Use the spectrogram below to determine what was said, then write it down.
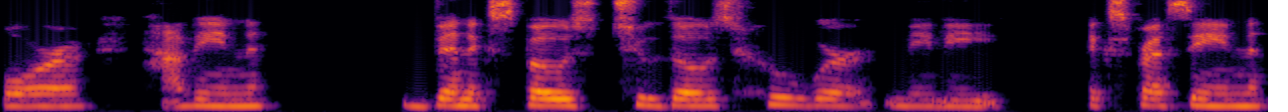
or having been exposed to those who were maybe expressing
